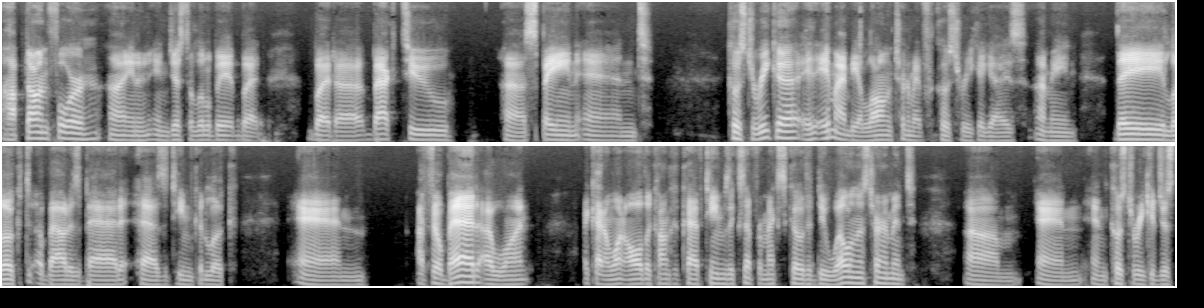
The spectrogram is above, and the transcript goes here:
hopped on for uh, in in just a little bit, but but uh, back to uh, Spain and Costa Rica. It, it, might be a long tournament for Costa Rica, guys. I mean, they looked about as bad as a team could look. And I feel bad. I want, I kind of want all the CONCACAF teams except for Mexico to do well in this tournament. Um, and, and Costa Rica just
